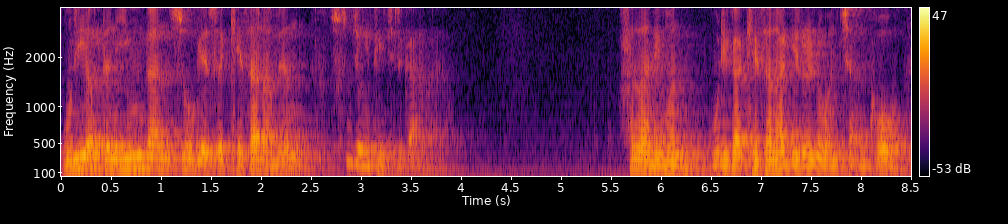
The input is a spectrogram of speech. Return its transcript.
우리 어떤 인간 속에서 계산하면 순종이 되지가 않아요. 하나님은 우리가 계산하기를 원치 않고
